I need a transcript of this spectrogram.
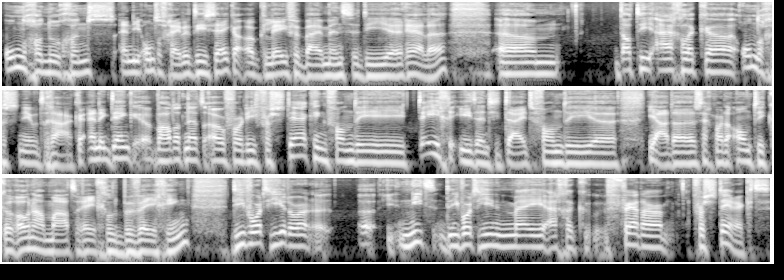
ongenoegens en die ontevreden, die zeker ook leven bij mensen die eh, rellen. ehm, dat die eigenlijk eh, ondergesneeuwd raken. En ik denk, eh, we hadden het net over die versterking van die tegenidentiteit van die, ja, de, zeg maar de anti-corona-maatregelenbeweging. Die wordt hierdoor. niet, die wordt hiermee eigenlijk verder versterkt.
